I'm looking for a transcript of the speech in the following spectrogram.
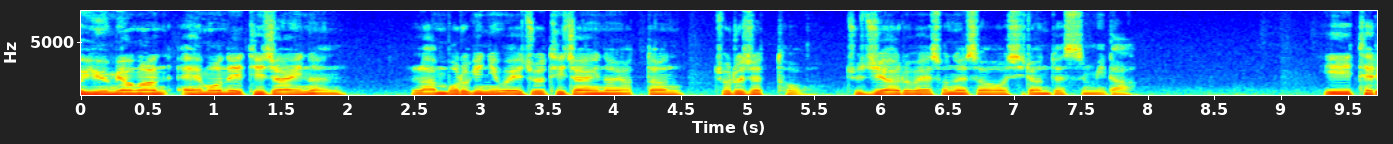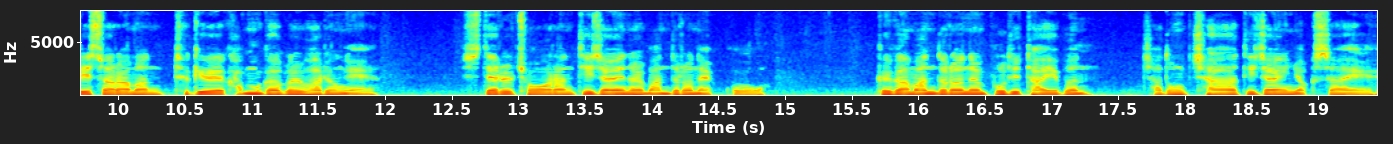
그 유명한 M1의 디자인은 람보르기니 외주 디자이너였던 조르제토 주지아르의 손에서 실현됐습니다. 이 이태리 사람은 특유의 감각을 활용해 시대를 초월한 디자인을 만들어냈고 그가 만들어낸 보디 타입은 자동차 디자인 역사에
